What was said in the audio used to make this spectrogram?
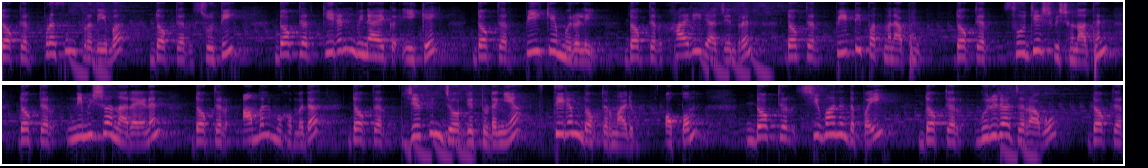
doctor Prasan Pradeep doctor Shruti doctor Kiran Vinayak E K doctor P K Murali doctor Hari Rajendran doctor P T Padmanabhan doctor Sujesh Viswanathan doctor Nimisha Narayanan doctor Amal Muhammad doctor Jefin George തുടങ്ങിയ സ്ഥിരം ഡോക്ടർമാരും. ഒപ്പം doctor Shivananda Pai doctor Gururaja Rao doctor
